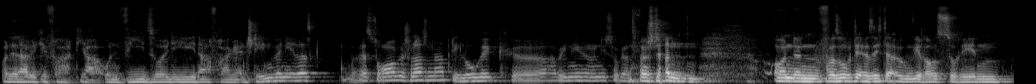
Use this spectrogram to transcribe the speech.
Und dann habe ich gefragt, ja, und wie soll die Nachfrage entstehen, wenn ihr das Restaurant geschlossen habt? Die Logik äh, habe ich noch nicht so ganz verstanden. Und dann versuchte er sich da irgendwie rauszureden,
